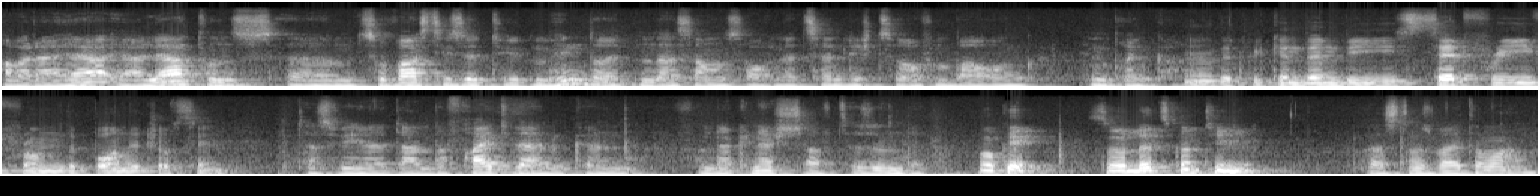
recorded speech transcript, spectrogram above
Aber der Herr, er lehrt uns, ähm, zu was diese Typen hindeuten, dass er uns auch letztendlich zur Offenbarung hinbringen kann. uh, that we can then be set free from the bondage of sin. Dass wir dann befreit werden können von der Knechtschaft zur Sünde. Okay, so let's continue. Lasst uns weitermachen.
